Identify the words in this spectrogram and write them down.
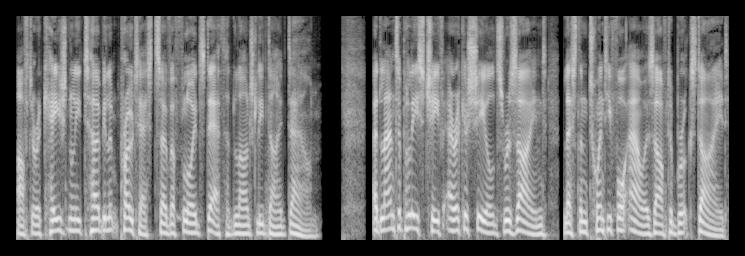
after occasionally turbulent protests over Floyd's death had largely died down. Atlanta Police Chief Erika Shields resigned less than 24 hours after Brooks died,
